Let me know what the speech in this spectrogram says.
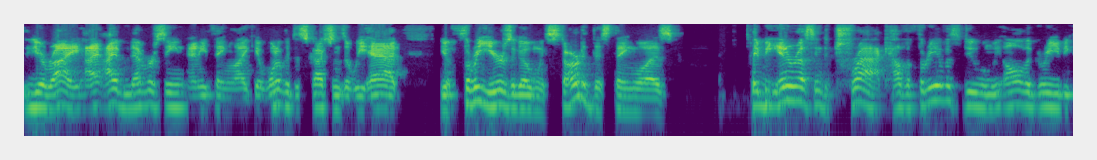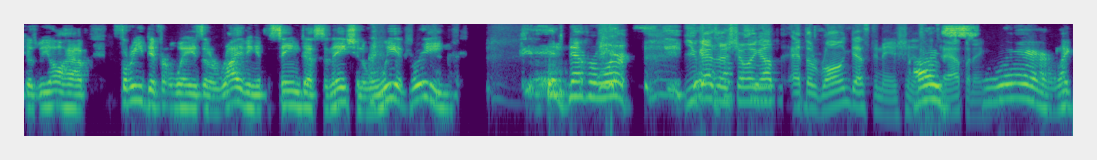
you're right. I, I've never seen anything like it. One of the discussions that we had, you know, three years ago when we started this thing was it'd be interesting to track how the three of us do when we all agree because we all have three different ways of arriving at the same destination. And when we agree, it never works. You guys are showing up at the wrong destination. I happening. swear, like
